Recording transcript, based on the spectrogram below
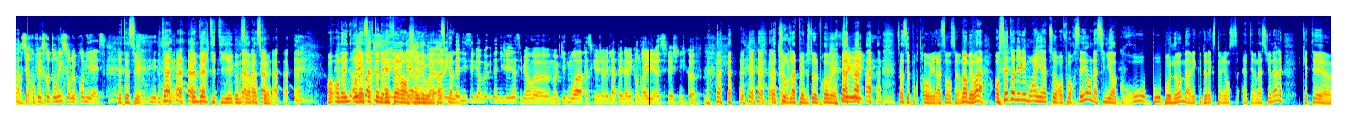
un, circonflexe retourné sur le premier S. J'étais sûr. J'aime bien le titiller comme ça parce que on, a, une, bah, certaine référence chez nous, hein, Pascal. Danny, c'est bien, Danny Génia s'est bien euh, moqué de moi parce que j'avais de la peine avec Andrei euh, Svechnikov. T'as toujours de la peine, je te le promets. oui, oui. Ça, c'est pour travailler l'ascenseur. Non, mais voilà, on s'est donné les moyens de se renforcer. On a signé un gros, beau bonhomme avec de l'expérience internationale qui était euh,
